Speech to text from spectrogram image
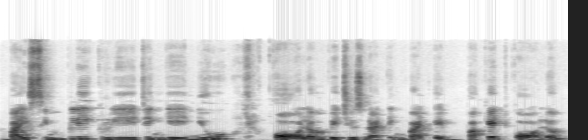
by simply creating a new column which is nothing but a bucket column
